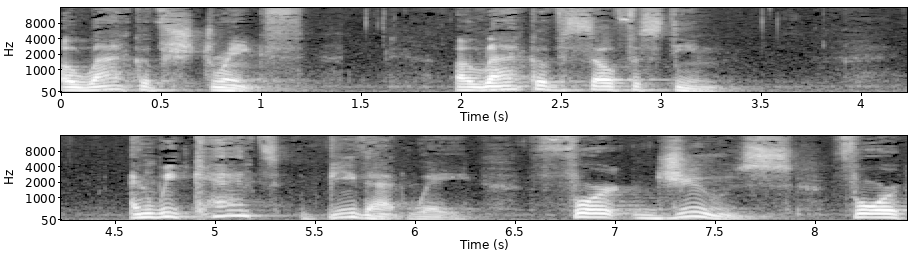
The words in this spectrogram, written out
a lack of strength, a lack of self esteem. And we can't be that way. For Jews, for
